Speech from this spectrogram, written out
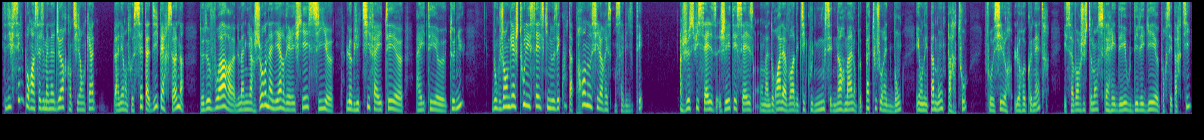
C'est difficile pour un sales manager, quand il encadre aller entre 7 à 10 personnes, de devoir, euh, de manière journalière, vérifier si euh, l'objectif a été, a été tenu. Donc j'engage tous les sales qui nous écoutent à prendre aussi leurs responsabilités. Je suis sales, j'ai été sales, on a le droit d'avoir des petits coups de mou, c'est normal, on ne peut pas toujours être bon et on n'est pas bon partout. Il faut aussi le reconnaître et savoir justement se faire aider ou déléguer euh, pour ses parties.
